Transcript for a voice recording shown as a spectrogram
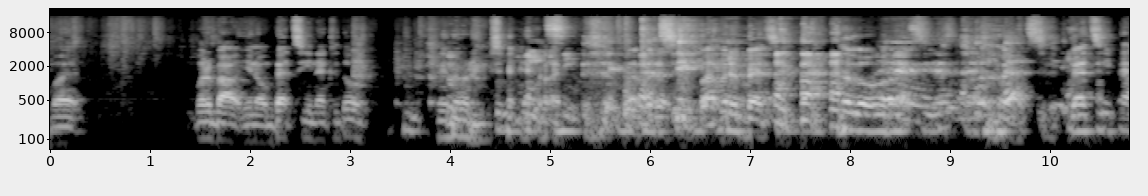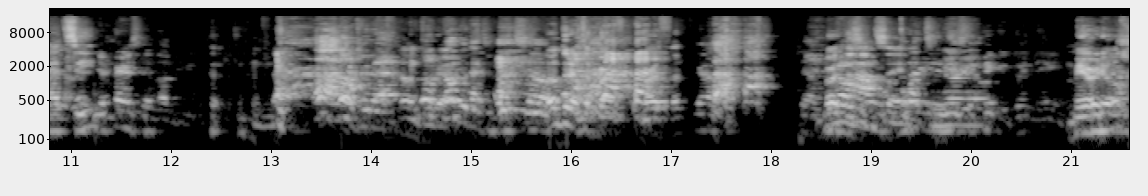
But what about you know Betsy next door? You know what I'm saying? Betsy. Like, what happened to- what happened to Betsy? Hello, uh, Betsy, Betsy. Betsy, Patsy. Your parents didn't love you. Nah, don't do that. Don't do Don't, that. don't do that to Betsy. don't do that to Bertha. Bertha. Yeah. You Bertha's know insane. important Betsy needs to Muriel- pick a good name. Muriel.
